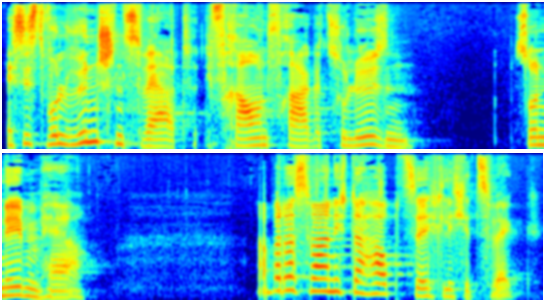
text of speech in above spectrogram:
Es ist wohl wünschenswert, die Frauenfrage zu lösen. So nebenher. Aber das war nicht der hauptsächliche Zweck.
